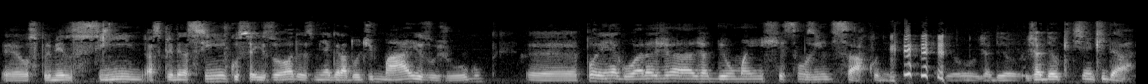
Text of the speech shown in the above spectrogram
É, os primeiros sim, as primeiras 5, 6 horas me agradou demais o jogo. É, porém agora já, já deu uma encheçãozinha de saco, né? deu, já, deu, já deu o que tinha que dar.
